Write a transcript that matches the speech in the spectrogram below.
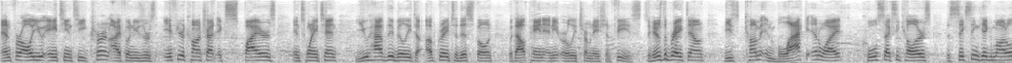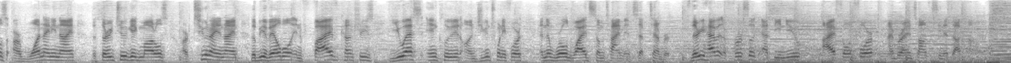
And for all you AT&T current iPhone users, if your contract expires in 2010, you have the ability to upgrade to this phone without paying any early termination fees. So here's the breakdown. These come in black and white, cool, sexy colors. The 16 gig models are 199. The 32 gig models are 299. They'll be available in five countries, US included, on June 24th, and then worldwide sometime in September. So there you have it, a first look at the new iPhone 4. I'm Brian Tong for CNET.com.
